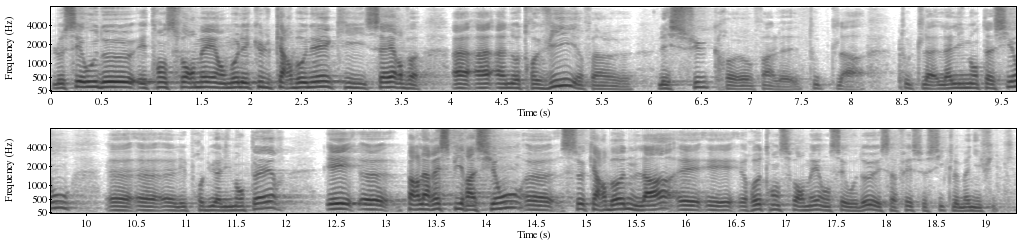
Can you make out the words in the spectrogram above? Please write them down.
le CO2 est transformé en molécules carbonées qui servent à, notre vie, enfin, euh, les sucres, enfin, toute, la, toute l'alimentation, les produits alimentaires. Et par la respiration, ce carbone-là est, est retransformé en CO2 et ça fait ce cycle magnifique.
